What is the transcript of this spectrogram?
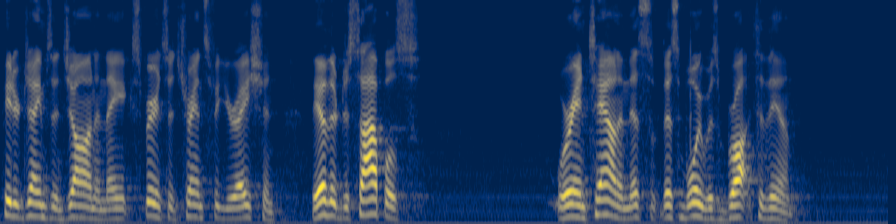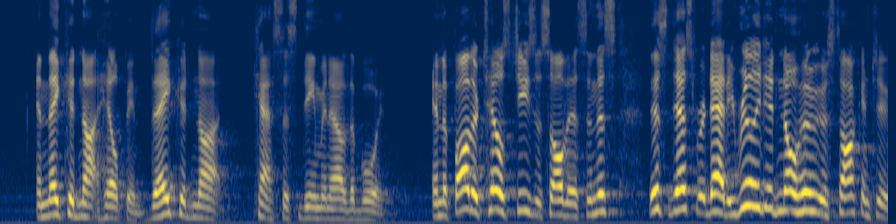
Peter, James, and John, and they experienced a transfiguration, the other disciples were in town, and this, this boy was brought to them. And they could not help him, they could not cast this demon out of the boy. And the father tells Jesus all this, and this, this desperate dad, he really didn't know who he was talking to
